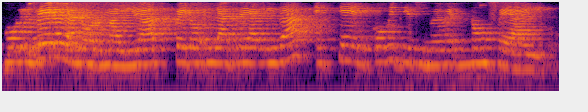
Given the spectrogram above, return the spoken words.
volver a la normalidad, pero la realidad es que el COVID-19 no se ha ido.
